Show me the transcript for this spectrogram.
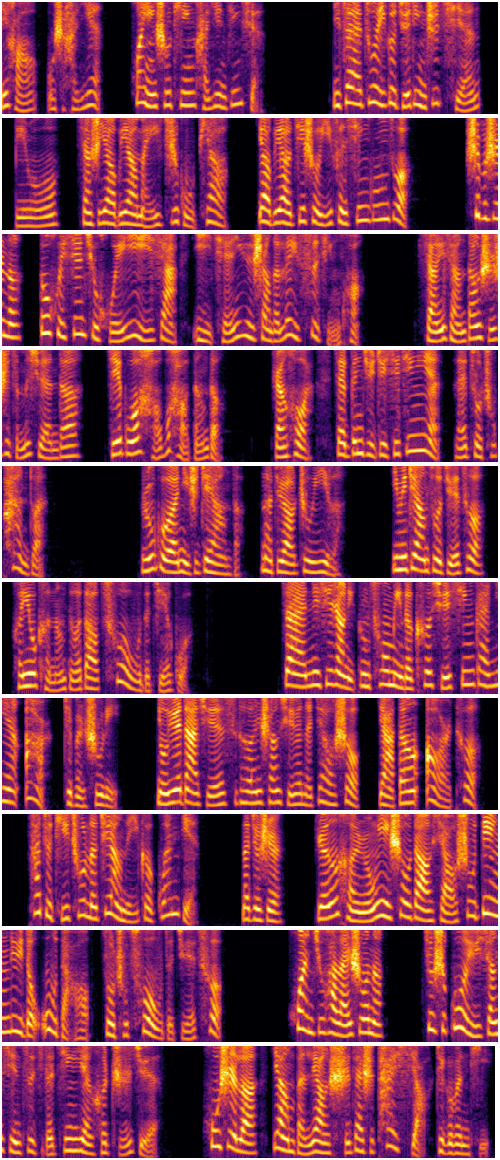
你好，我是韩燕，欢迎收听韩燕精选。你在做一个决定之前，比如像是要不要买一只股票，要不要接受一份新工作，是不是呢？都会先去回忆一下以前遇上的类似情况，想一想当时是怎么选的，结果好不好等等，然后啊，再根据这些经验来做出判断。如果你是这样的，那就要注意了，因为这样做决策很有可能得到错误的结果。在《那些让你更聪明的科学新概念二》这本书里，纽约大学斯特恩商学院的教授亚当·奥尔特，他就提出了这样的一个观点，那就是人很容易受到小数定律的误导，做出错误的决策。换句话来说呢，就是过于相信自己的经验和直觉，忽视了样本量实在是太小这个问题。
